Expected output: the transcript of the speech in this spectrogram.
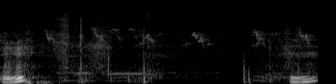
Мгм. Мгм.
